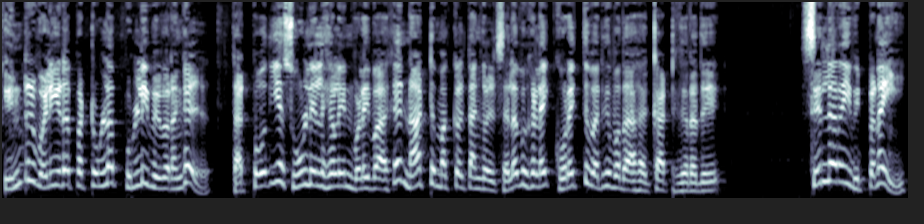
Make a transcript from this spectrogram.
இன்று வெளியிடப்பட்டுள்ள புள்ளி விவரங்கள் தற்போதைய சூழ்நிலைகளின் விளைவாக நாட்டு மக்கள் தங்கள் செலவுகளை குறைத்து வருவதாக காட்டுகிறது. சில்லறை விற்பனை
